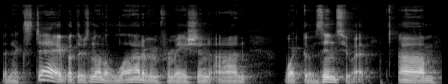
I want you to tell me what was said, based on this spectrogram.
the next day, but there's not a lot of information on what goes into it. Um,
